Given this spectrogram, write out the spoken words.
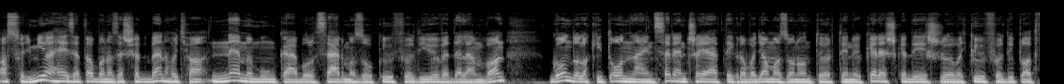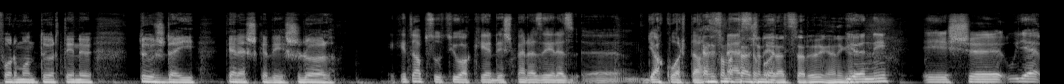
az, hogy mi a helyzet abban az esetben, hogyha nem munkából származó külföldi jövedelem van, Gondolok itt online szerencsejátékra, vagy Amazonon történő kereskedésről, vagy külföldi platformon történő tőzsdei kereskedésről. Itt abszolút jó a kérdés, mert azért ez uh, gyakorta ez fel életszerű, igen, igen. jönni, és uh, ugye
